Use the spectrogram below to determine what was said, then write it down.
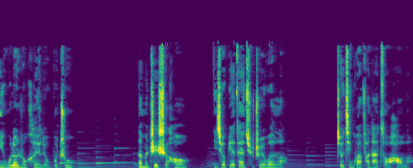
你无论如何也留不住。那么这时候，你就别再去追问了，就尽管放他走好了。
